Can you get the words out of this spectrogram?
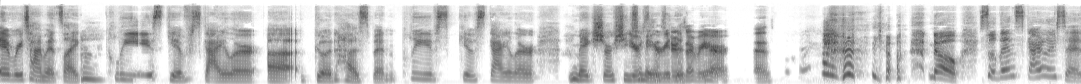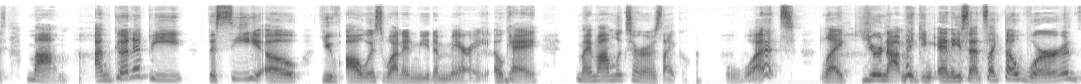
Every time it's like, Mm. please give Skylar a good husband. Please give Skylar, make sure she's Your married this year. here. Yeah. No. So then Skylar says, Mom, I'm going to be the CEO you've always wanted me to marry. Okay. My mom looks at her and was like, What? Like, you're not making any sense. Like, the words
